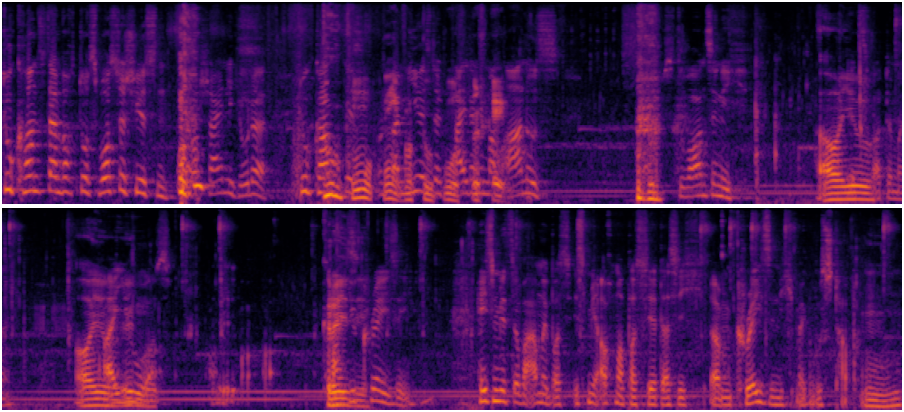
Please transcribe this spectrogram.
du kannst einfach durchs Wasser schießen. Wahrscheinlich, oder? Du kannst es. Und bei mir ist der Pfeil dann immer am Anus. Bist du wahnsinnig? Are Jetzt, you? warte mal. Are you? Are you- irgendwas? Are Crazy. you crazy? Hey, ist mir jetzt aber auch mal, ist mir auch mal passiert, dass ich ähm, crazy nicht mehr gewusst habe. Mhm.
